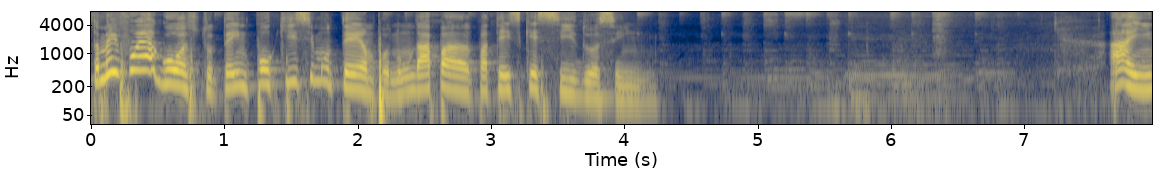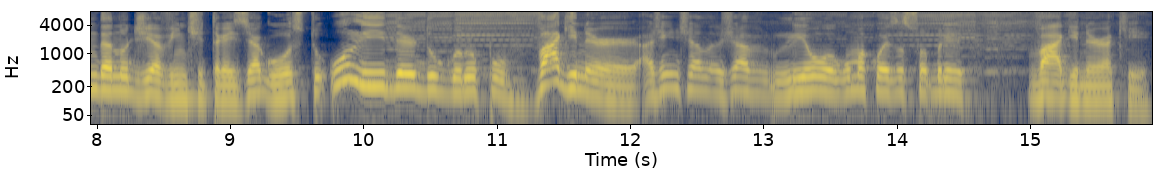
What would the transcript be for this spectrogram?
Também foi agosto, tem pouquíssimo tempo, não dá pra ter esquecido assim. Ainda no dia 23 de agosto, o líder do grupo Wagner. A gente já, já leu alguma coisa sobre Wagner aqui.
